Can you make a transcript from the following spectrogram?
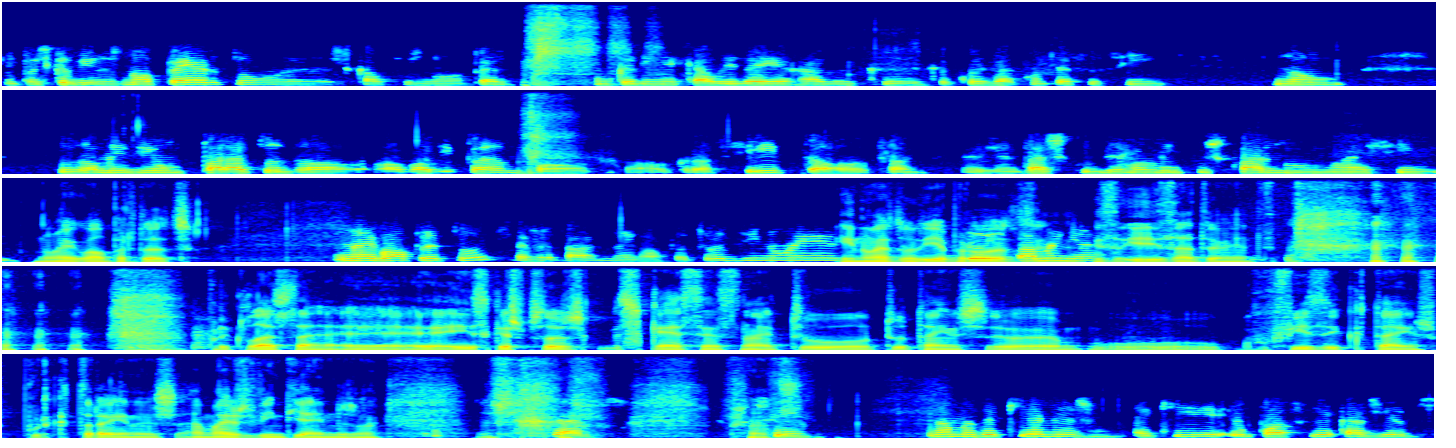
tipo, as camisas não apertam, as calças não apertam. Um bocadinho aquela ideia errada que, que a coisa acontece assim. Não, os homens iam parar todos ao, ao body pump, ao, ao crossfit, ou pronto. A gente acha que o desenvolvimento muscular não, não é assim. Não é igual para todos. Não é igual para todos, é verdade, não é igual para todos e não é. E não é de um dia para o outro. Para amanhã. Exatamente. Porque lá está, é, é, isso que as pessoas esquecem-se, não é? Tu, tu tens uh, o, o, físico que tens porque treinas há mais de 20 anos, não é? Certo. Sim. Não, mas aqui é mesmo. Aqui eu posso ver que às vezes,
